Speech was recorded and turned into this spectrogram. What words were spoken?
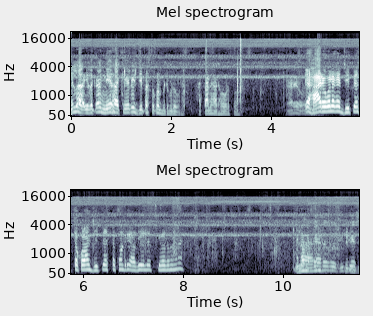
ಇಲ್ಲ ಇದಕ್ಕೆ ನೀರು ಹಾಕಿರಿ ಜಿ ಪಿ ಎಸ್ ತೊಗೊಂಡು ಬಿಟ್ಬಿಡು ಹಾಕಾನೆ ಹಾಡು ಹೋಗ್ಬಿಡ್ತಾವ ಏ ಹಾರಿ ಹೋಗಲಾಗ ಜಿ ಪಿ ಎಸ್ ತಗೊಳ ಜಿ ಪಿ ಎಸ್ ತಗೊಂಡ್ರಿ ಅದು ಎಲ್ಲ ಕೇಳಿದ್ರಂದ್ರೆ ಇಲ್ಲ ಮತ್ತೆ ಜಿ ಪಿ ಎಸ್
